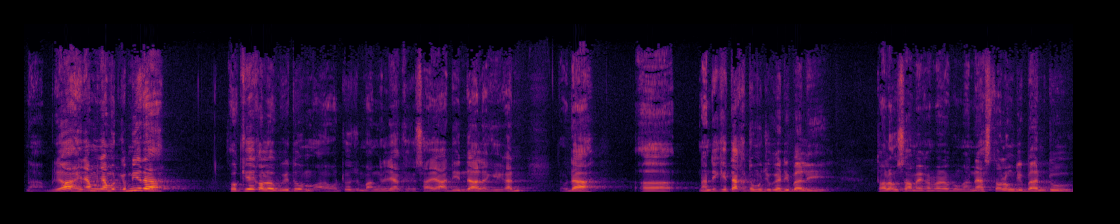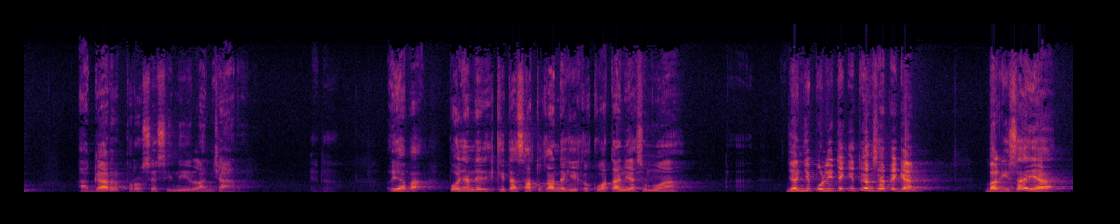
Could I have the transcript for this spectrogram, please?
Nah, beliau akhirnya menyambut gembira. Oke, kalau begitu, waktu manggilnya ke saya Adinda lagi kan. Udah, eh, nanti kita ketemu juga di Bali. Tolong sampaikan pada Bung Anas, tolong dibantu agar proses ini lancar. Gitu. Oh iya Pak, pokoknya nanti kita satukan lagi kekuatan ya semua. Janji politik itu yang saya pegang. Bagi saya,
